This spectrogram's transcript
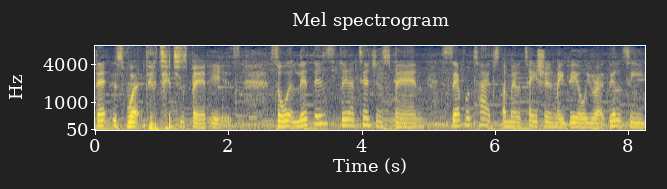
That is what the attention span is. So it lengthens the attention span. Several types of meditation may build your ability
